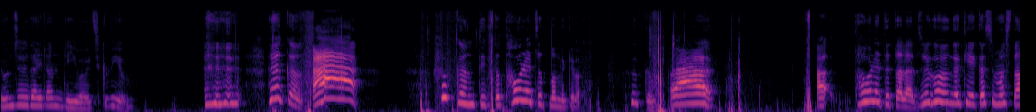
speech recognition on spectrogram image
40代ランディは内首よ。ふうくん。ああふうくんって言ったら倒れちゃったんだけど。ふうくん。あああ倒れてたら15分が経過しました。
